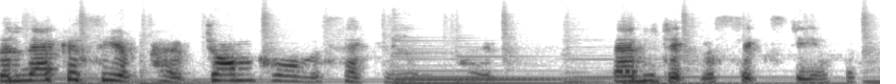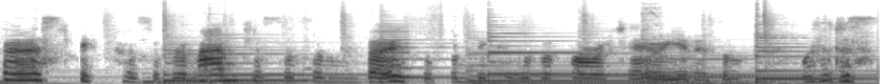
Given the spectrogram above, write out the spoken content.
the legacy of Pope John Paul II and Pope Benedict XVI, the first because of romanticism, both of them because of authoritarianism, was a, dis-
